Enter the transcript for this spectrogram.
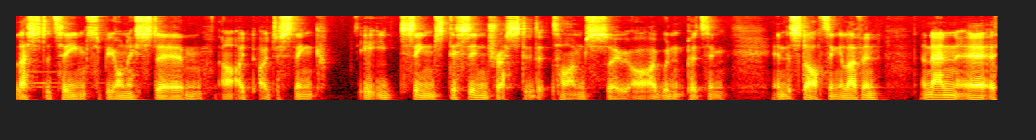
Leicester team. To be honest, um, I, I just think he seems disinterested at times, so I wouldn't put him in the starting 11. And then uh,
